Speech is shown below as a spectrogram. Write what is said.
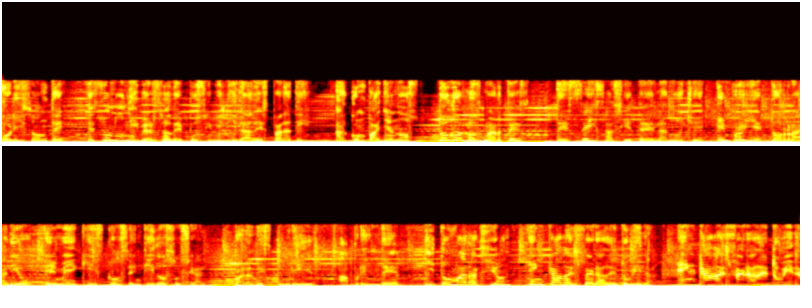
Horizonte es un universo de posibilidades para ti. Acompáñanos todos los martes de 6 a 7 de la noche en Proyecto Radio MX con sentido social para descubrir, aprender y tomar acción en cada esfera de tu vida. En cada esfera de tu vida.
